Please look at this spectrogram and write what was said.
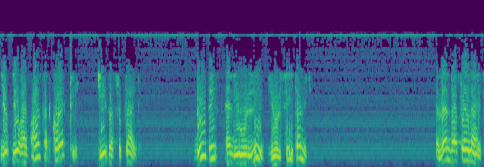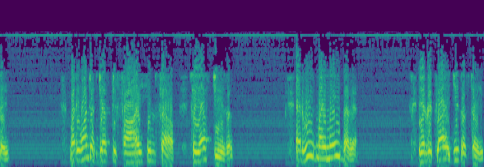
You, you have answered correctly. Jesus replied, do this and you will live. You will see eternity. And then verse 29 says, but he wanted to justify himself. So he asked Jesus, And who is my neighbor then? In reply, Jesus said,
